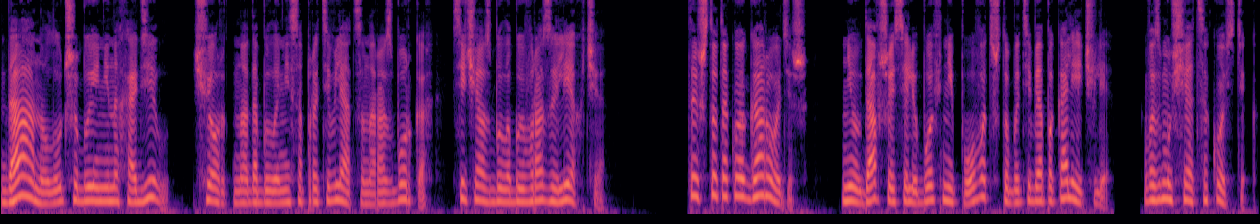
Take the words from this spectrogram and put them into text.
Да, но лучше бы и не находил. Черт, надо было не сопротивляться на разборках, сейчас было бы в разы легче. Ты что такое городишь? Неудавшаяся любовь не повод, чтобы тебя покалечили. Возмущается Костик.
